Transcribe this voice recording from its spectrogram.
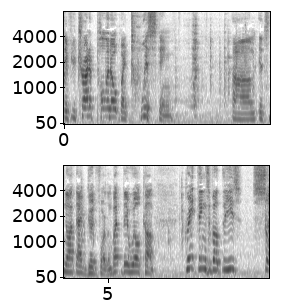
if you try to pull it out by twisting, um, it's not that good for them, but they will come. Great things about these, so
